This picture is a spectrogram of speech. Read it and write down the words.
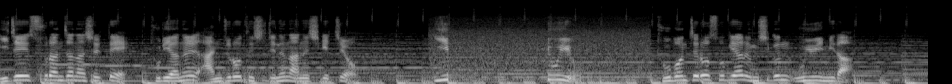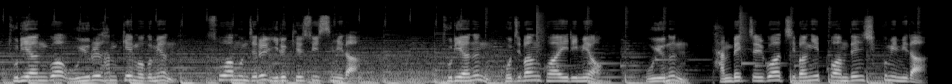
이제 술 한잔 하실 때 두리안을 안주로 드시지는 않으시겠죠? 2. 우유 두 번째로 소개할 음식은 우유입니다. 두리안과 우유를 함께 먹으면 소화 문제를 일으킬 수 있습니다. 두리안은 고지방 과일이며 우유는 단백질과 지방이 포함된 식품입니다.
